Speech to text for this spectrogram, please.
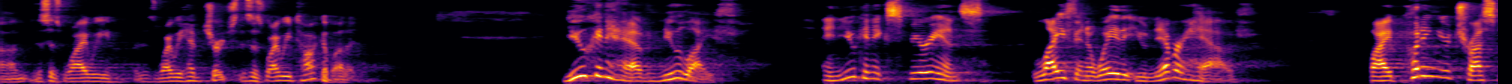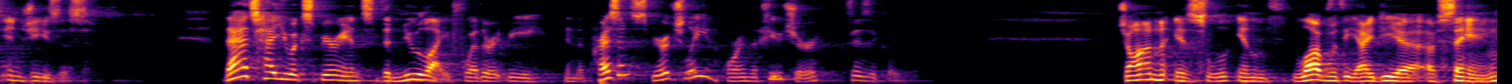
Um, this is why we this is why we have church. This is why we talk about it. You can have new life, and you can experience life in a way that you never have by putting your trust in Jesus. That's how you experience the new life, whether it be in the present spiritually or in the future physically. John is in love with the idea of saying,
